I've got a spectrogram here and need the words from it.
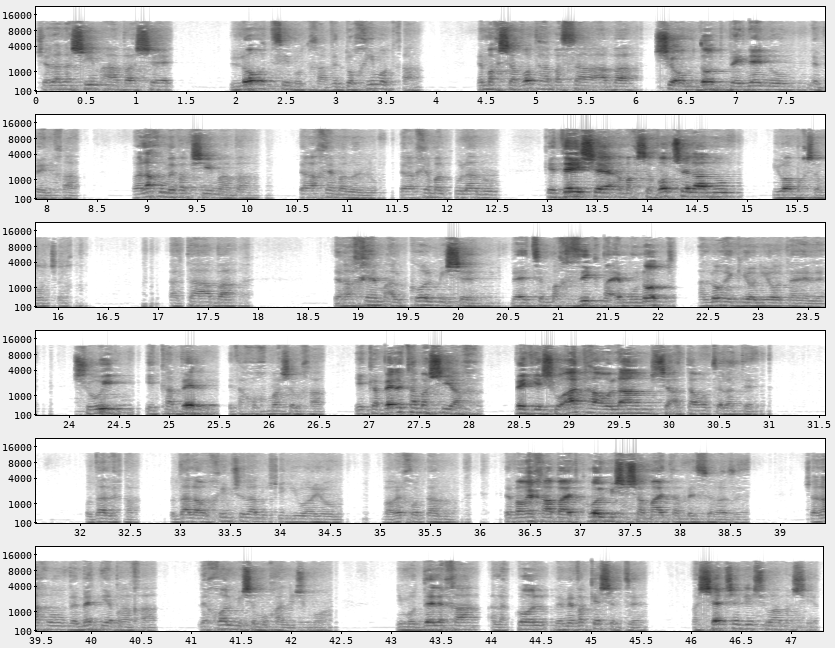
של אנשים אבא שלא רוצים אותך ודוחים אותך, ומחשבות הבשר אבא שעומדות בינינו לבינך. ואנחנו מבקשים אבא, תרחם עלינו, תרחם על כולנו, כדי שהמחשבות שלנו יהיו המחשבות שלך. ואתה אבא, תרחם על כל מי ש... בעצם מחזיק באמונות הלא הגיוניות האלה, שהוא יקבל את החוכמה שלך, יקבל את המשיח ואת ישועת העולם שאתה רוצה לתת. תודה לך. תודה לאורחים שלנו שהגיעו היום. תברך אותם. תברך אבא את כל מי ששמע את המסר הזה. שאנחנו באמת נהיה ברכה לכל מי שמוכן לשמוע. אני מודה לך על הכל ומבקש את זה בשם של ישוע המשיח.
